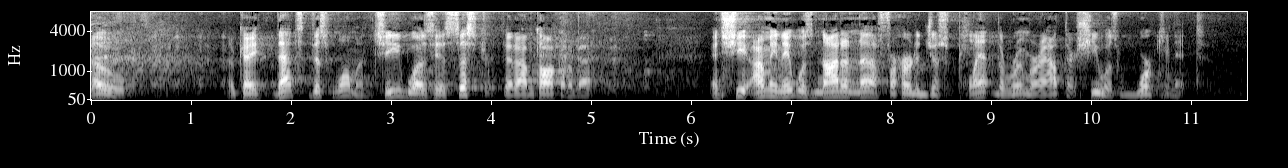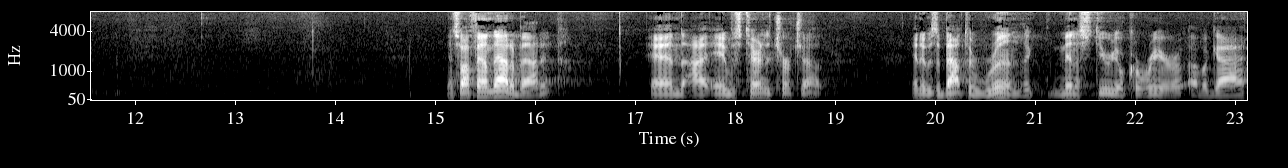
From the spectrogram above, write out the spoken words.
know. Okay? That's this woman. She was his sister that I'm talking about. And she, I mean, it was not enough for her to just plant the rumor out there. She was working it. And so I found out about it, and I, it was tearing the church up. And it was about to ruin the ministerial career of a guy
